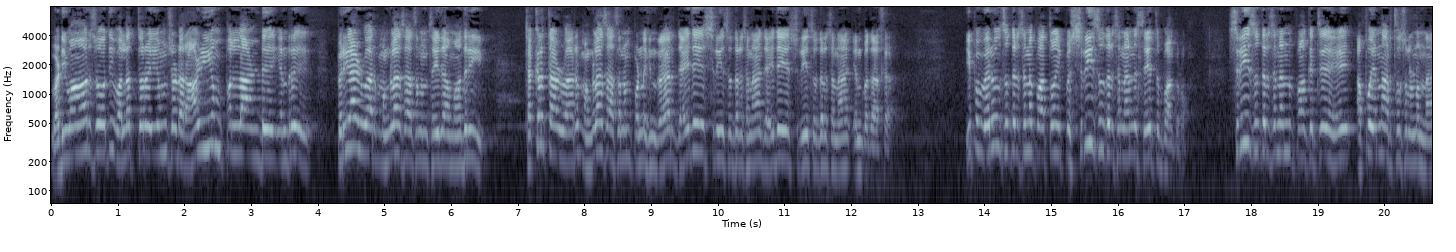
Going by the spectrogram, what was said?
வடிவார் சோதி வல்லத்துறையும் சுடர் ஆழியும் பல்லாண்டு என்று பெரியாழ்வார் மங்களாசாசனம் செய்த மாதிரி சக்கரத்தாழ்வார் மங்களாசாசனம் பண்ணுகின்றார். ஜெயதேய ஸ்ரீ சுதர்சனா ஜெயதேய ஸ்ரீ சுதர்சனா என்பதாக. இப்ப வெறும் சுதர்சன பார்த்தோம். இப்ப ஸ்ரீ சுதர்சனன்னு சேர்த்து பார்க்கிறோம். ஸ்ரீ சுதர்சனன்னு பார்க்கச்சு அப்போ என்ன அர்த்தம் சொல்லணும்னா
